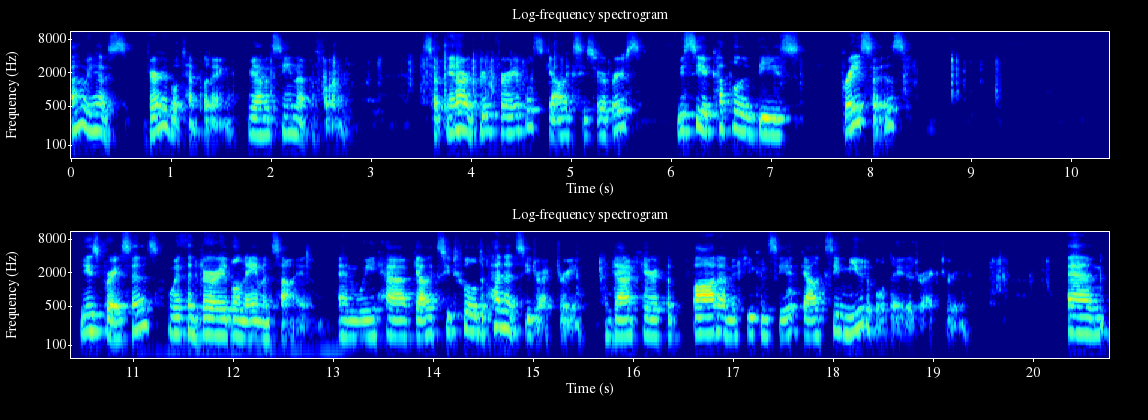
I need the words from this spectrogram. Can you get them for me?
Oh yes, variable templating. We haven't seen that before. So in our group variables, Galaxy servers, we see a couple of these braces, these braces with a variable name inside. And we have Galaxy tool dependency directory. And down here at the bottom, if you can see it, Galaxy mutable data directory. And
